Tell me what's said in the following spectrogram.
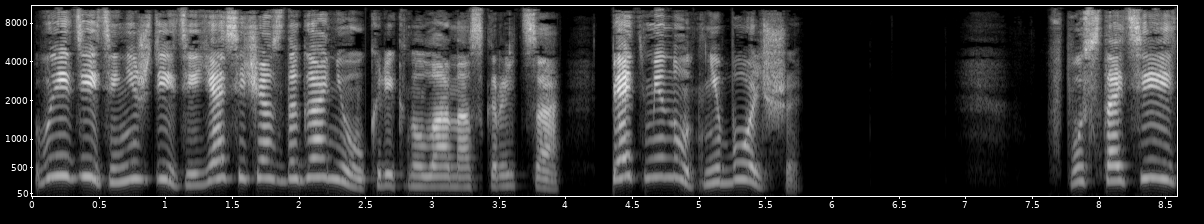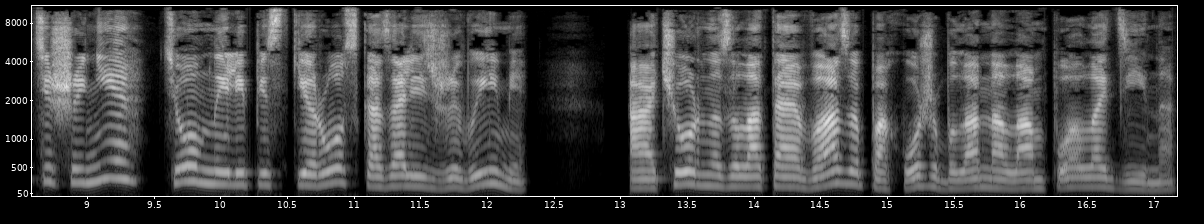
«Вы идите, не ждите, я сейчас догоню!» — крикнула она с крыльца. Пять минут, не больше. В пустоте и тишине темные лепестки роз казались живыми, а черно-золотая ваза, похоже, была на лампу Аладдина.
